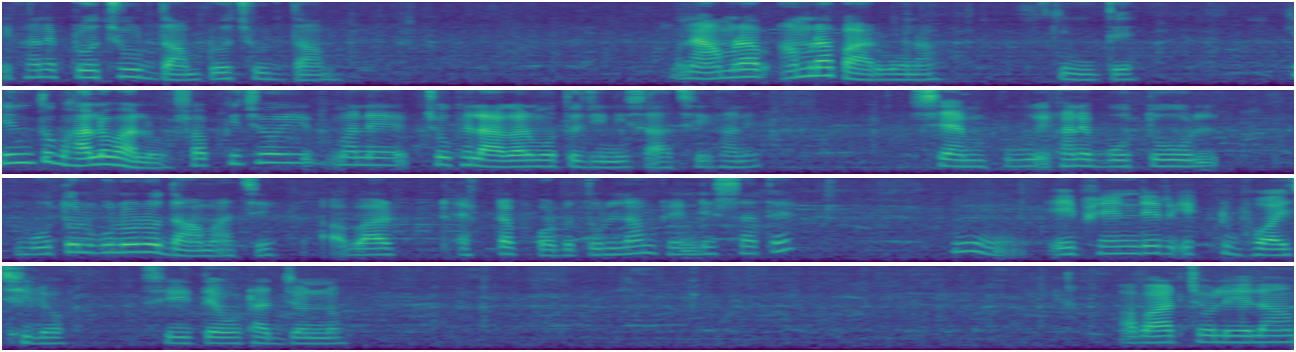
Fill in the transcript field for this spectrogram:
এখানে প্রচুর দাম প্রচুর দাম। মানে আমরা আমরা পারব না কিনতে। কিন্তু ভালো ভালো সব কিছুই মানে চোখে লাগার মতো জিনিস আছে এখানে। শ্যাম্পু, এখানে বোতল, বোতলগুলোরও দাম আছে। আবার একটা ফটো তুললাম ফ্রেন্ডের সাথে। হুম, এই ফ্রেন্ডের একটু ভয় ছিল সিঁড়িতে ওঠার জন্য। আবার চলে এলাম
